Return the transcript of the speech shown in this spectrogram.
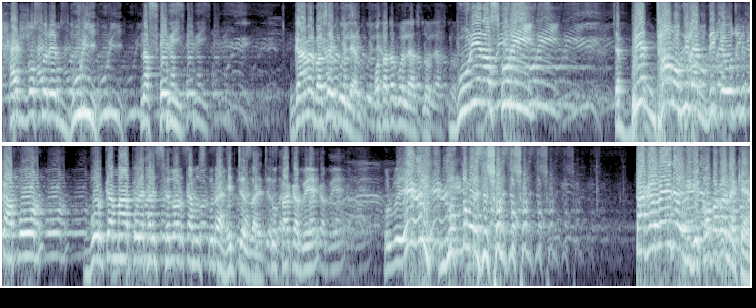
ষাট বছরের বুড়ি না সেরি? গ্রামের ভাষায় কইলেন কথাটা কইলে আসলো। বুড়ি না আচ্ছা, বৃদ্ধা মহিলার দিকে ও যদি কাপড়, বোরকা না পরে খালি সেলোয়ার কামিজ করে হেঁটে যায় তো তাকাবে? বলবে, এই গন্ধ মারিছে সরতে সরতে তাকাবেই না ওদিকে কথা কয় না কেন?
